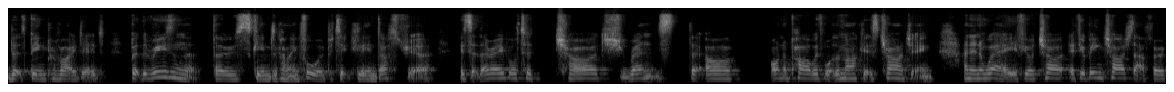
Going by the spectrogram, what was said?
that's being provided. But the reason that those schemes are coming forward, particularly Industria, is that they're able to charge rents that are on a par with what the market is charging. And in a way, if you're char- if you're being charged that for a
